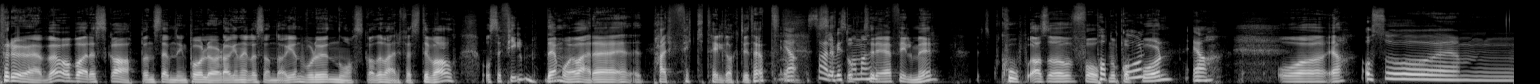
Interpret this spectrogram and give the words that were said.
prøve å bare skape en stemning på lørdagen eller søndagen hvor du nå skal det være festival, og se film, det må jo være et perfekt helgeaktivitet. Ja, man opp har tre filmer, ko altså få opp noe Popcorn. popkorn, ja. Og ja. Og så um,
